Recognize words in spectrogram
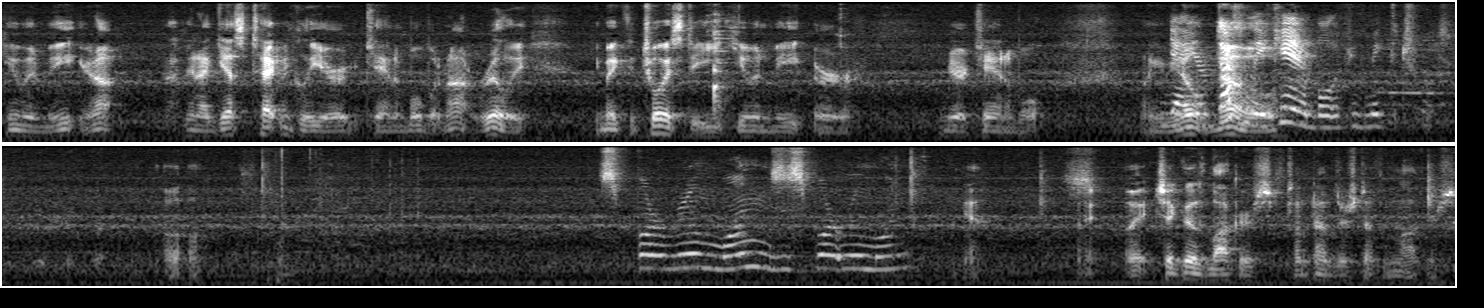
human meat, you're not. I mean, I guess technically you're a cannibal, but not really. You make the choice to eat human meat, or you're a cannibal. Like, Yeah, you you're definitely know, a cannibal if you make the choice. Uh-oh. Sport room one is a sport room one. Wait, wait, check those lockers. Sometimes there's stuff in lockers.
